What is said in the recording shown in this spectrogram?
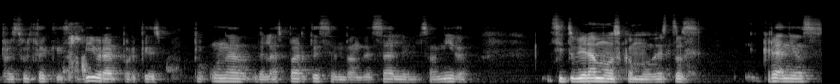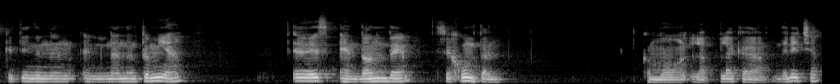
resulta que vibra porque es una de las partes en donde sale el sonido. Si tuviéramos como estos cráneos que tienen en, la anatomía, es en donde se juntan como la placa derecha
